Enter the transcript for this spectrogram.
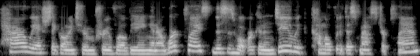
how are we actually going to improve well being in our workplace? This is what we're going to do. We come up with this master plan.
